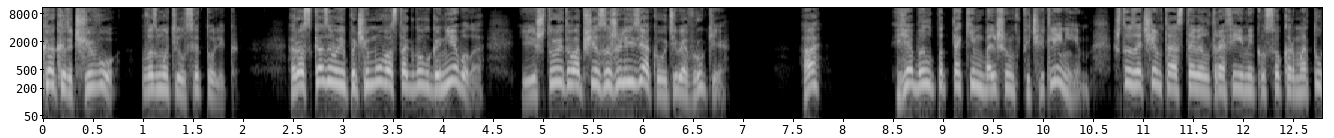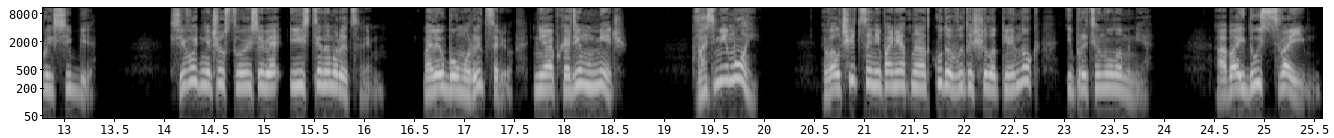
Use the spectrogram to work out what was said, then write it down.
«Как это чего?» — возмутился Толик. «Рассказывай, почему вас так долго не было, и что это вообще за железяка у тебя в руке?» «А?» Я был под таким большим впечатлением, что зачем-то оставил трофейный кусок арматуры себе. Сегодня чувствую себя истинным рыцарем. А любому рыцарю необходим меч. «Возьми мой!» Волчица непонятно откуда вытащила клинок и протянула мне. «Обойдусь своим».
